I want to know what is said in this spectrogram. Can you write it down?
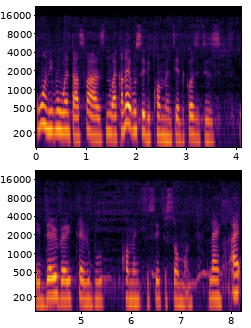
One even went as far as no, I cannot even say the comment here because it is a very, very terrible comment to say to someone. Like I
